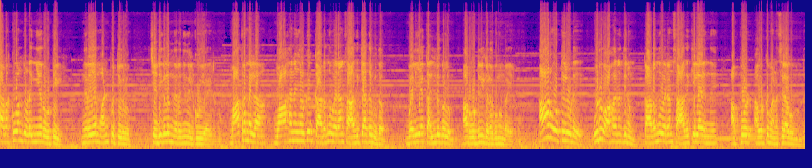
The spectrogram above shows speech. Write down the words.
നടക്കുവാൻ തുടങ്ങിയ റോട്ടിൽ നിറയെ മൺപുറ്റുകളും ചെടികളും നിറഞ്ഞു നിൽക്കുകയായിരുന്നു. മാത്രമല്ല വാഹനങ്ങൾക്ക് കടന്നു വരാൻ സാധിക്കാത്ത വിധം വലിയ കല്ലുകളും ആ റോട്ടിൽ കിടക്കുന്നുണ്ടായിരുന്നു. ആ റോട്ടിലൂടെ ഒരു വാഹനത്തിനും കടന്നു വരാൻ സാധിക്കില്ല എന്ന് അപ്പോൾ അവർക്ക് മനസ്സിലാകുന്നുണ്ട്.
